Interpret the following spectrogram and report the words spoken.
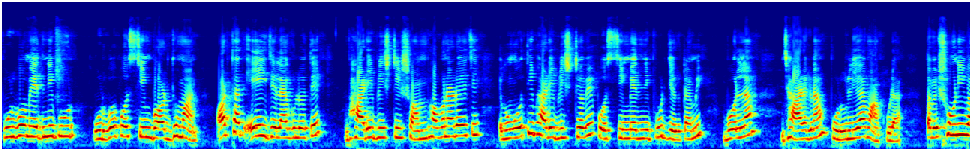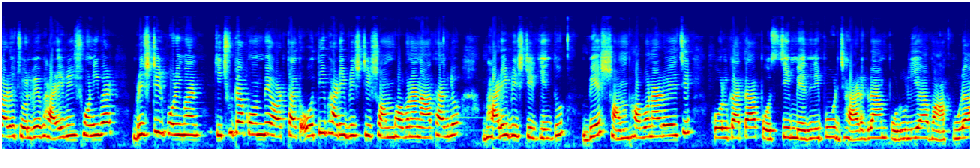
পূর্ব মেদিনীপুর, পূর্ব পশ্চিম বর্ধমান। অর্থাৎ এই জেলাগুলোতে ভারী বৃষ্টির সম্ভাবনা রয়েছে এবং অতি ভারী বৃষ্টি হবে পশ্চিম মেদিনীপুর যেটা আমি বললাম, ঝাড়গ্রাম, পুরুলিয়া, বাঁকুড়া। তবে শনিবারও চলবে ভারী বৃষ্টি। শনিবার বৃষ্টির পরিমাণ কিছুটা কমবে, অর্থাৎ অতি ভারী বৃষ্টির সম্ভাবনা না থাকলেও ভারী বৃষ্টির কিন্তু বেশ সম্ভাবনা রয়েছে। কলকাতা, পশ্চিম মেদিনীপুর, ঝাড়গ্রাম, পুরুলিয়া, বাঁকুড়া,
